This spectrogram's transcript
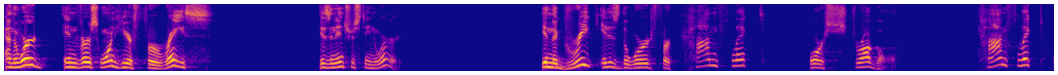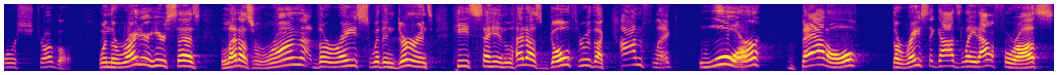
And the word in verse 1 here for race is an interesting word. In the Greek, it is the word for conflict or struggle conflict or struggle. When the writer here says, let us run the race with endurance, he's saying, let us go through the conflict, war, battle, the race that God's laid out for us.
